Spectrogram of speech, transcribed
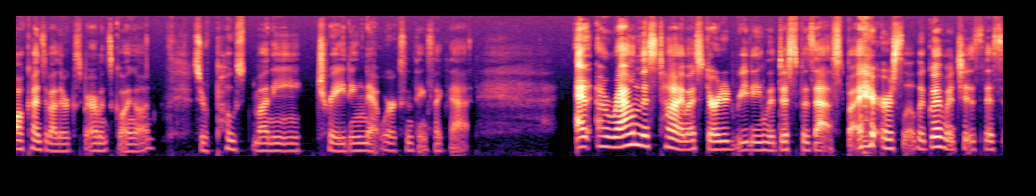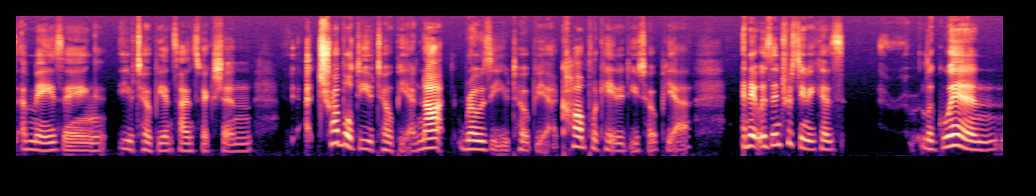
all kinds of other experiments going on, sort of post money trading networks and things like that. And around this time, I started reading The Dispossessed by Ursula Le Guin, which is this amazing utopian science fiction, uh, troubled utopia, not rosy utopia, complicated utopia. And it was interesting because Le Guin,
